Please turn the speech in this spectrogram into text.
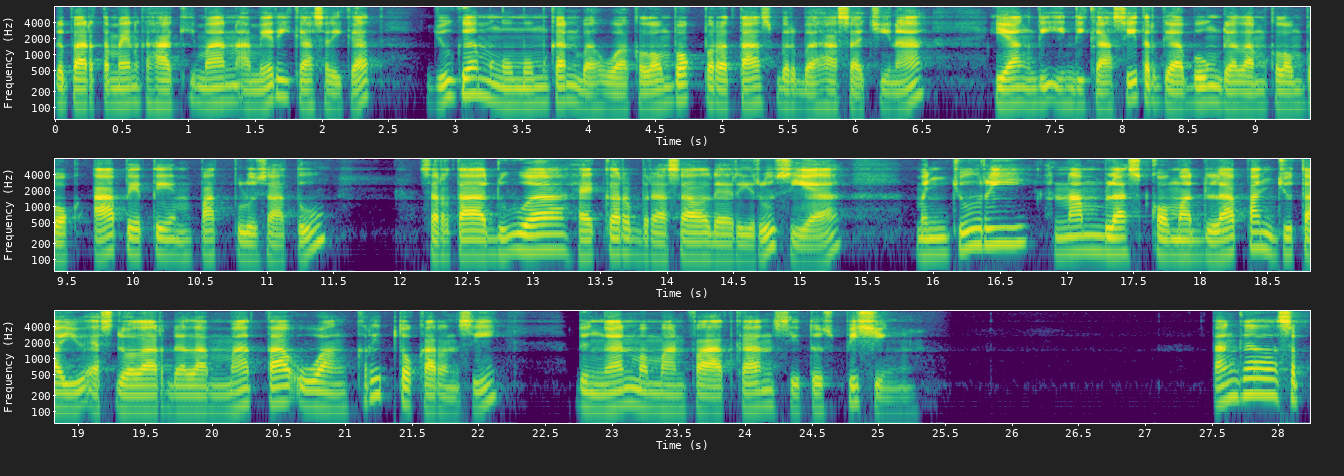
Departemen Kehakiman Amerika Serikat juga mengumumkan bahwa kelompok peretas berbahasa Cina yang diindikasi tergabung dalam kelompok APT-41 serta dua hacker berasal dari Rusia mencuri 16,8 juta US dollar dalam mata uang cryptocurrency dengan memanfaatkan situs phishing. Tanggal 10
